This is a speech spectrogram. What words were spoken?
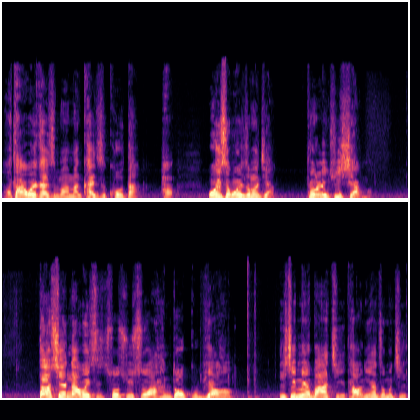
好，它会开始慢慢开始扩大。好，为什么会这么讲？同你去想嘛，到现在为止，说句实话，很多股票哈已经没有办法解套，你要怎么解？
